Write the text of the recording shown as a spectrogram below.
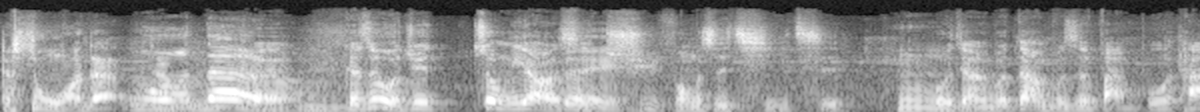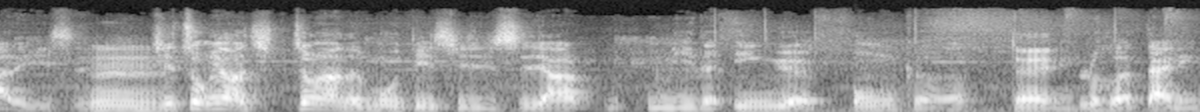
这是我的，我的，可是我觉得重要的是曲风是其次。嗯。我讲不当然不是反驳他的意思。嗯。其实重要重要的目的其实是要你的音乐风格对，如何带领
